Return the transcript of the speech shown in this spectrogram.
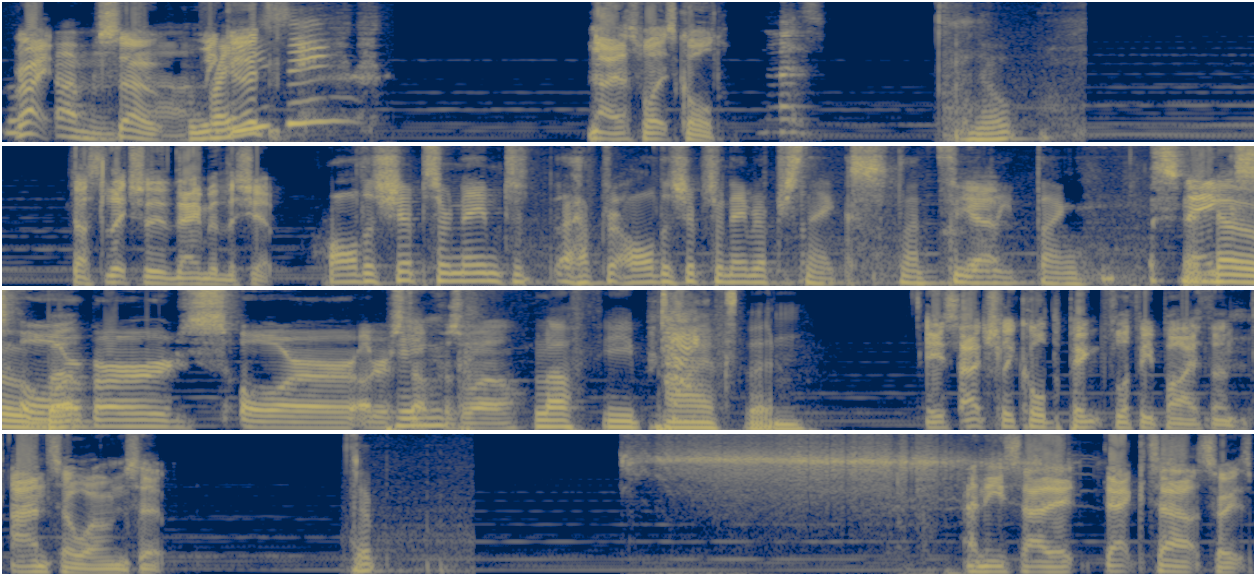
right. Um, so, uh, are we good? Raising? No, that's what it's called. Nope. That's literally the name of the ship. All the ships are named after all the ships are named after snakes. That's the Yeah. elite thing. Snakes No, or birds or other stuff as well. Fluffy python. It's actually called the Pink Fluffy Python. Anto owns it. Yep. And he's had it decked out so it's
